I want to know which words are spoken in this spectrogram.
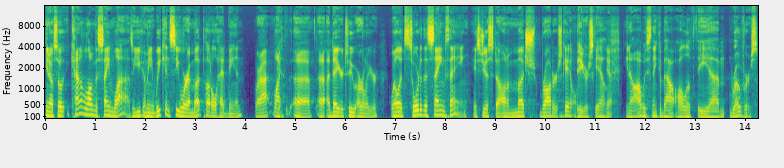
You know, so kind of along the same lines. You, I mean, we can see where a mud puddle had been. Right, like uh, a a day or two earlier. Well, it's sort of the same thing. It's just uh, on a much broader scale. bigger scale. Yeah. You know, I always think about all of the um, rovers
